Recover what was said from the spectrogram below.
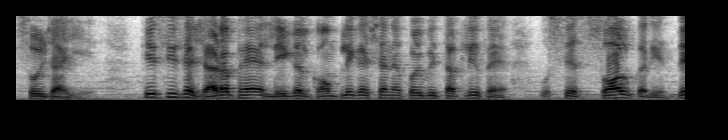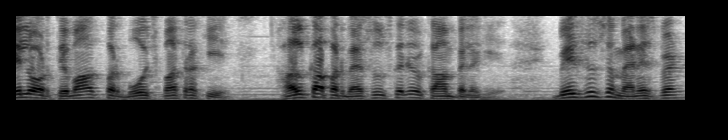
सुलझाइए। किसी से झड़प है, लीगल कॉम्प्लिकेशन है, कोई भी तकलीफ़ है, उससे सॉल्व करिए। दिल और दिमाग पर बोझ मत रखिए। हल्का पर महसूस करिए और काम पे लगिए। में मैनेजमेंट,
